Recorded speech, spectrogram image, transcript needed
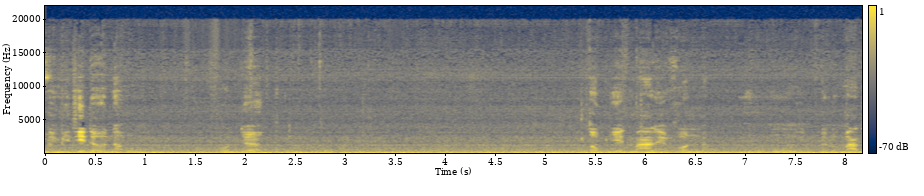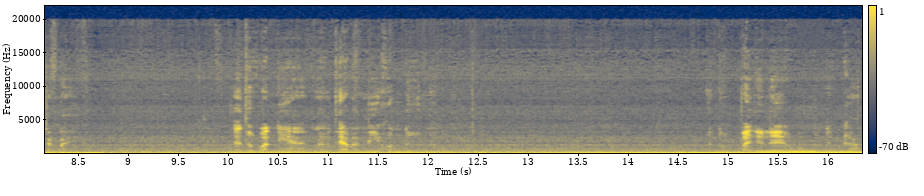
ไม่มีที่เดินนะผมคนเยอะ ตกเย็น มาเนี่ยคนแบบไม่รู้มาจากไหน แต่ทุกวันนี้แทบไม่มีคนเดินดูไปเรื่อยๆผมบรรยากาศ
